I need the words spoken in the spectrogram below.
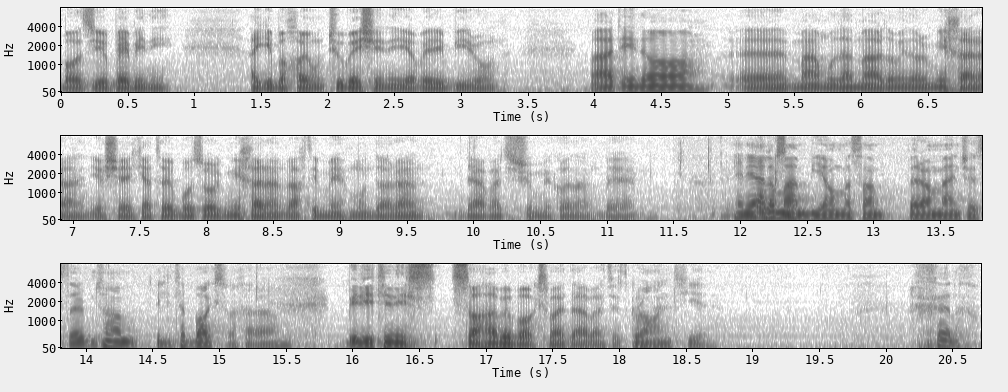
بازی رو ببینی. اگه بخوای اون تو بشینی یا بری بیرون. بعد اینا معمولا مردم اینا رو می‌خرن یا شرکت های بزرگ می‌خرن وقتی مهمون دارن دعوتشون می‌کنن به یعنی الان من بیام مثلا برم منچستر می‌تونم بلیت box بخرم؟ بلیتی نیست. صاحب box باید دعوتت کنه. گرانتیه خیلی خوب.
